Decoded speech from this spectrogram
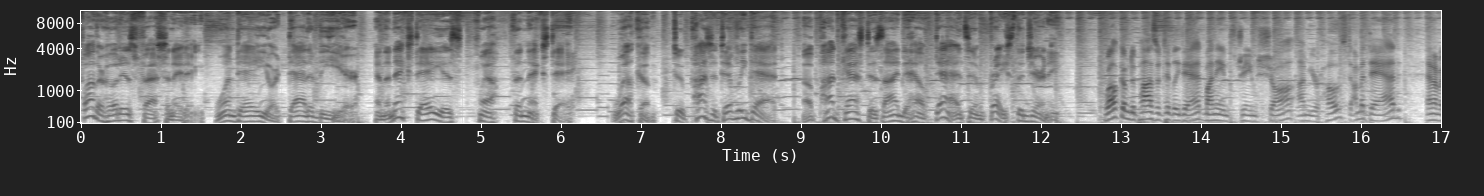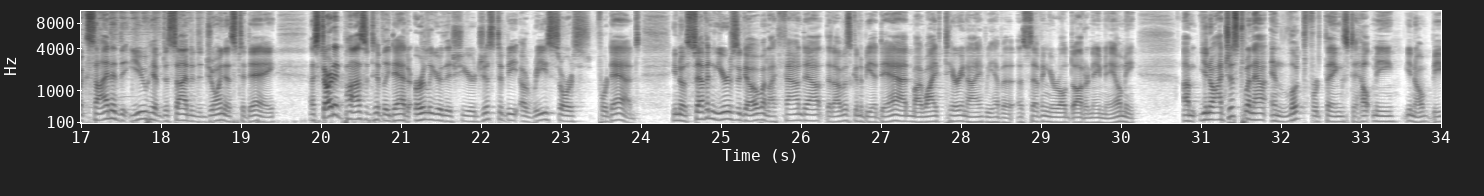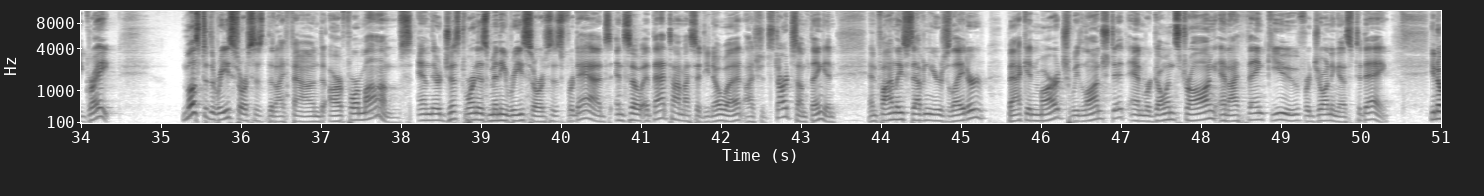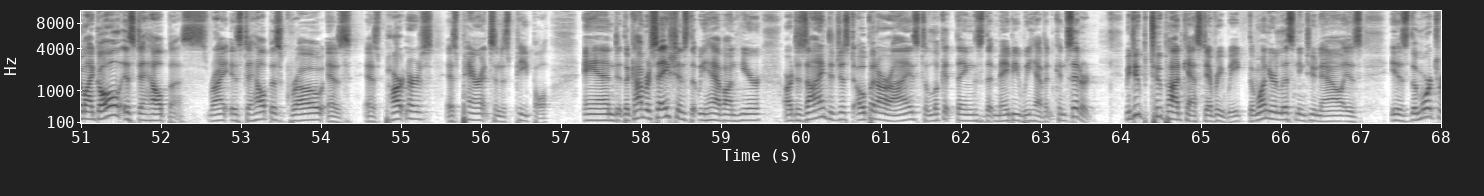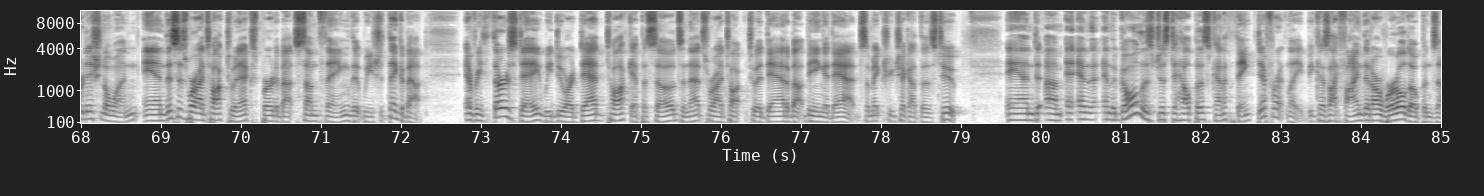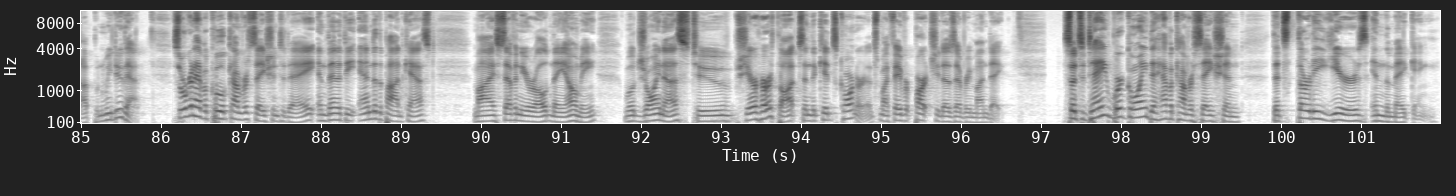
Fatherhood is fascinating. One day you're dad of the year, and the next day is, well, the next day. Welcome to Positively Dad, a podcast designed to help dads embrace the journey. Welcome to Positively Dad. My name's James Shaw. I'm your host. I'm a dad, and I'm excited that you have decided to join us today. I started Positively Dad earlier this year just to be a resource for dads. You know, seven years ago, when I found out that I was going to be a dad, my wife Terry and I, we have a, a seven year old daughter named Naomi. Um, you know, I just went out and looked for things to help me, you know, be great. Most of the resources that I found are for moms, and there just weren't as many resources for dads. And so at that time, I said, you know what, I should start something. And and finally, seven years later, back in March, we launched it, and we're going strong. And I thank you for joining us today. You know, my goal is to help us, right? Is to help us grow as as partners, as parents, and as people. And the conversations that we have on here are designed to just open our eyes to look at things that maybe we haven't considered. We do two podcasts every week. The one you're listening to now is is the more traditional one, and this is where I talk to an expert about something that we should think about. Every Thursday, we do our dad talk episodes, and that's where I talk to a dad about being a dad. So make sure you check out those too and um, and and the goal is just to help us kind of think differently because I find that our world opens up when we do that. So we're gonna have a cool conversation today, and then at the end of the podcast, my seven-year-old Naomi will join us to share her thoughts in the kids' corner. It's my favorite part. She does every Monday. So today we're going to have a conversation that's 30 years in the making.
